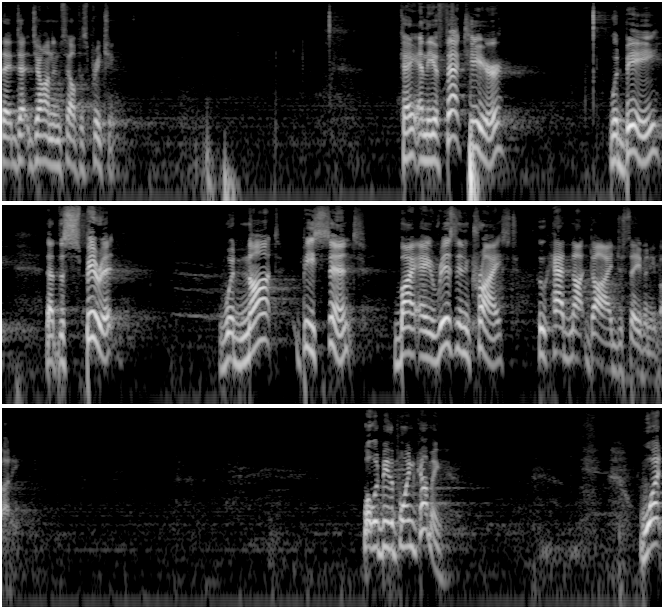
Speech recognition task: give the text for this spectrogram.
that John himself is preaching. Okay, and the effect here would be that the Spirit would not be sent by a risen Christ who had not died to save anybody. What would be the point in coming? What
